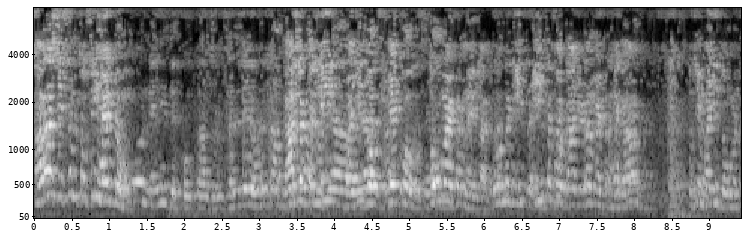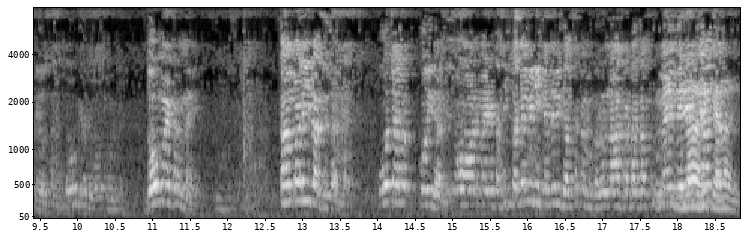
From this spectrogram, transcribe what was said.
ਸਾਰਾ ਸਿਸਟਮ ਤੁਸੀਂ ਹੈਡ ਹੋ। ਉਹ ਨਹੀਂ ਦੇਖੋ ਗੱਲ ਸੁਣ ਥੱਲੇ ਹੁਣ ਕੰਮ ਗੱਲ ਕੱਲੀ ਬਾਈ ਦੋ ਦੇਖੋ ਦੋ ਮੈਟਰ ਨੇ ਲੱਗ ਦੋ ਮਿੰਟ ਹੀ ਇੱਕ ਇੱਕ ਤੁਹਾਡਾ ਜਿਹੜਾ ਮੈਟਰ ਹੈਗਾ ਤੁਸੀਂ ਬਾਈ 2 ਮਿੰਟ ਦਿਓ ਸਾਨੂੰ। ਦੋ ਮਿੰਟ ਦੋ ਮਿੰਟ। ਦੋ ਮੈਟਰ ਨੇ। ਕੰਮ ਵਾਲੀ ਲੱਗ ਗੱਲ ਹੈ ਉਹ ਚਲ ਕੋਈ ਗੱਲ ਨਹੀਂ ਉਹ ਔਨ ਮੈਰਿਟ ਅਸੀਂ ਕਦੇ ਵੀ ਨਹੀਂ ਕਹਿੰਦੇ ਵੀ ਗਲਤ ਕੰਮ ਕਰੋ ਨਾ ਸਾਡਾ ਗਲਤ ਮੈਂ ਮੇਰੇ ਨਾ ਅਸੀਂ ਕਹਿਣਾ ਜੀ।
